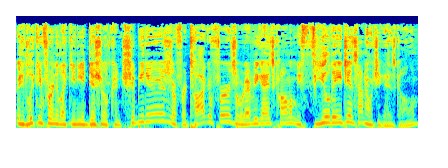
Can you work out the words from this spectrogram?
are you looking for any like any additional contributors or photographers or whatever you guys call them? Field agents? I don't know what you guys call them.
